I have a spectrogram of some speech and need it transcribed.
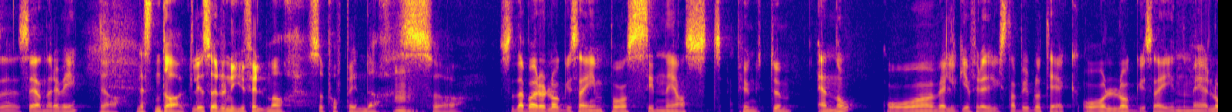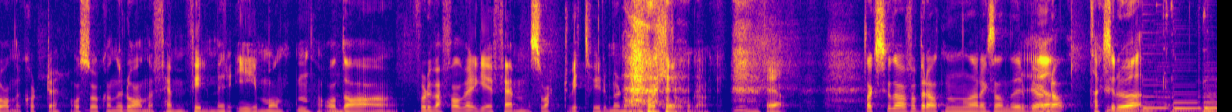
eh, senere, vi. Ja, Nesten daglig så er det nye filmer som popper inn der. Mm. Så Så det er bare å logge seg inn på cineast.no og velge Fredrikstad bibliotek og logge seg inn med lånekortet. Og så kan du låne fem filmer i måneden, og da får du i hvert fall velge fem svart-hvitt-filmer nå første omgang. ja. Takk skal du ha for praten, Alexander ja. Bjørndal. Takk skal du ha.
